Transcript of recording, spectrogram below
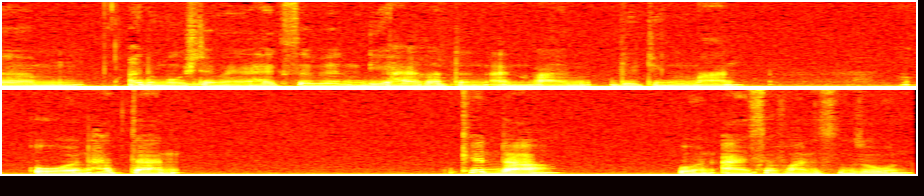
ähm, eine mutstämmige Hexe wird und die heiratet dann einen reinblütigen Mann und hat dann Kinder und eins davon ist ein Sohn.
